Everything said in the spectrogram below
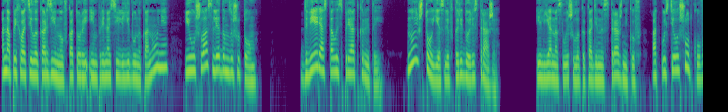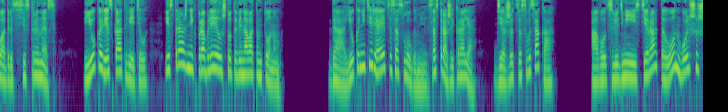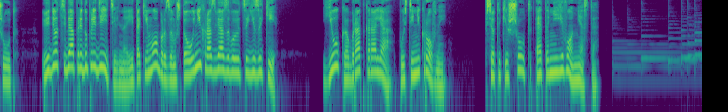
Она прихватила корзину, в которой им приносили еду накануне, и ушла следом за шутом. Дверь осталась приоткрытой. Ну и что, если в коридоре стража? Ильяна слышала, как один из стражников отпустил шутку в адрес сестры Несс. Юка резко ответил, и стражник проблеял что-то виноватым тоном. Да, Юка не теряется со слугами, со стражей короля. Держится свысока. А вот с людьми из Тирата он больше шут. ведет себя предупредительно и таким образом, что у них развязываются языки. Юка — брат короля, пусть и не кровный. Все-таки Шут — это не его место.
